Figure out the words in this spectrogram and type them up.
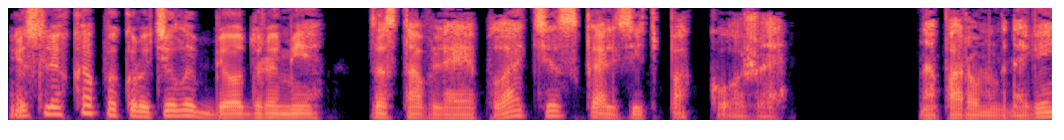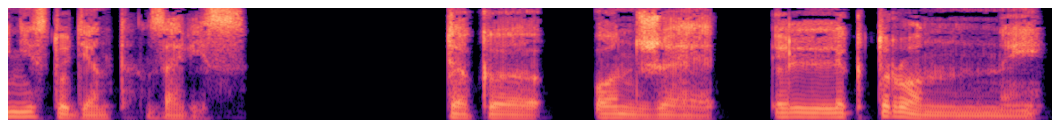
и слегка покрутила бедрами, заставляя платье скользить по коже. На пару мгновений студент завис. «Так э, он же электронный»,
